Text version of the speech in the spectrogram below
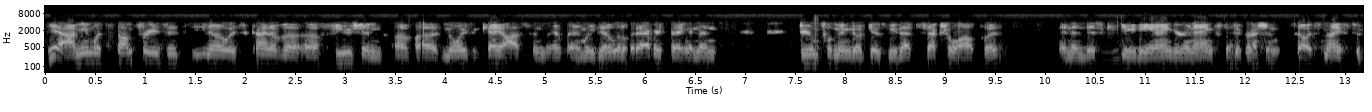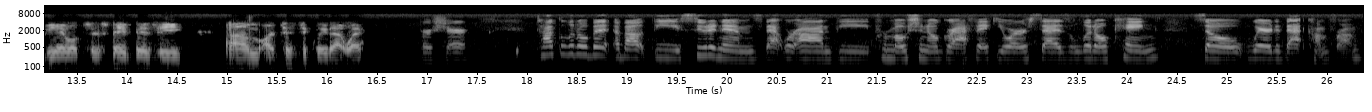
Yeah, I mean, with Umphrey's, it's you know, it's kind of a, a fusion of uh, noise and chaos, and, and we did a little bit of everything. And then Doom Flamingo gives me that sexual output, and then this mm-hmm. gives me the anger and angst and aggression. So it's nice to be able to stay busy um, artistically that way. For sure talk a little bit about the pseudonyms that were on the promotional graphic. Yours says Little King. So where did that come from?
